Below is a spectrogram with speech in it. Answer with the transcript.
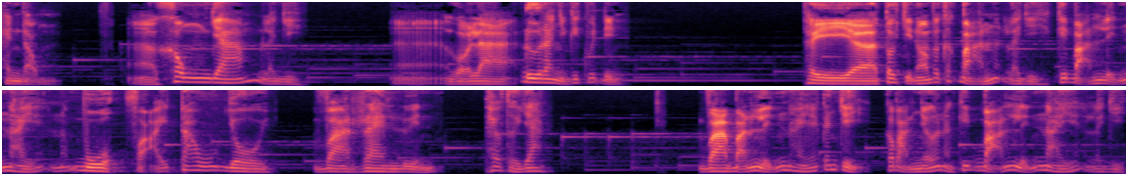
hành động. À, không dám là gì? À, gọi là đưa ra những cái quyết định. Thì à, tôi chỉ nói với các bạn là gì? Cái bản lĩnh này nó buộc phải trau dồi và rèn luyện theo thời gian. Và bản lĩnh này các anh chị các bạn nhớ là cái bản lĩnh này là gì?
